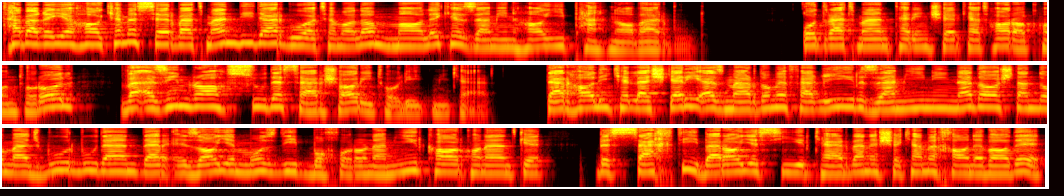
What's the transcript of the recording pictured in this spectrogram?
طبقه حاکم ثروتمندی در گواتمالا مالک زمینهایی پهناور بود. قدرتمندترین شرکت ها را کنترل و از این راه سود سرشاری تولید می کرد. در حالی که لشکری از مردم فقیر زمینی نداشتند و مجبور بودند در ازای مزدی بخور و نمیر کار کنند که به سختی برای سیر کردن شکم خانواده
